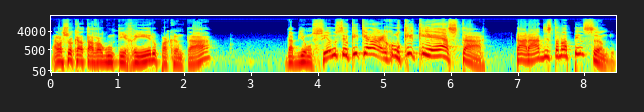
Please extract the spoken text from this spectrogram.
Ela achou que ela tava algum terreiro para cantar. Da Beyoncé, não sei o que que ela, o que que esta tarada estava pensando.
